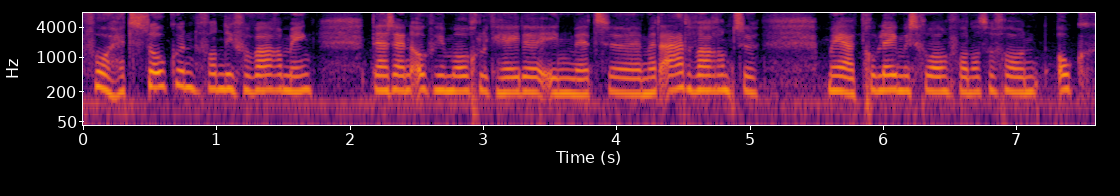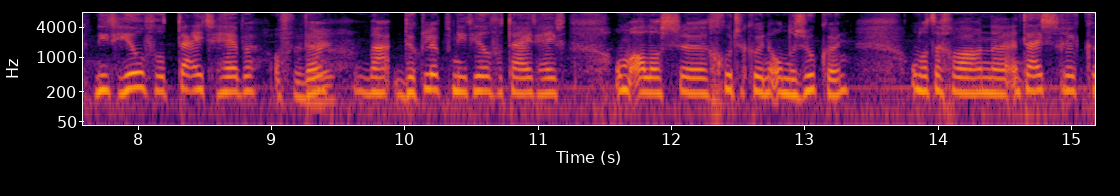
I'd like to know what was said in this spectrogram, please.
voor het stoken van die verwarming. Daar zijn ook weer mogelijkheden in met, uh, met aardwarmte. Maar ja, het probleem is gewoon van dat we gewoon ook niet heel veel tijd hebben. Of we, nee. maar de club niet heel veel tijd heeft om alles uh, goed te kunnen onderzoeken. Omdat er gewoon uh, een tijdsdruk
